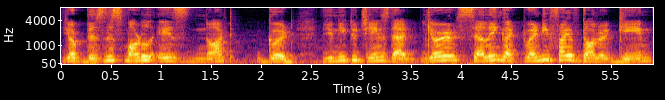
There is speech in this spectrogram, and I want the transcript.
Your business model is not good. You need to change that. You're selling a $25 game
